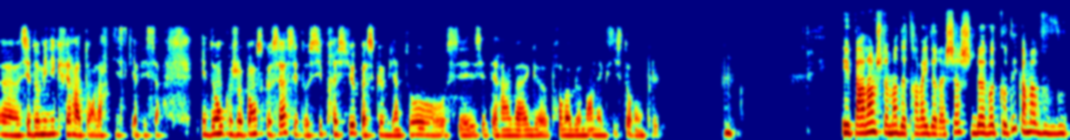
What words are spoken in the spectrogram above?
Euh, c'est Dominique Ferraton, l'artiste, qui a fait ça. Et donc, je pense que ça, c'est aussi précieux parce que bientôt, ces, terrains vagues euh, probablement n'existeront plus. Hmm. Et parlant justement de travail de recherche, de votre côté, comment vous,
